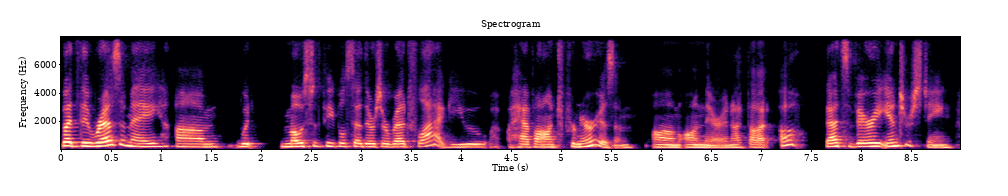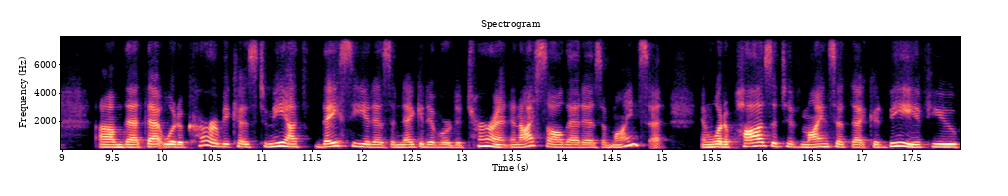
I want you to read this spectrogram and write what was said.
But the resume um, would most of the people said there's a red flag. You have entrepreneurism um, on there, and I thought, oh, that's very interesting um, that that would occur because to me I, they see it as a negative or deterrent. And i saw that as a mindset and what a positive mindset that could be if you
